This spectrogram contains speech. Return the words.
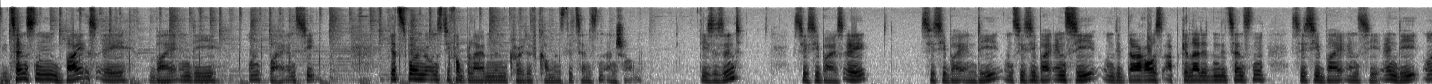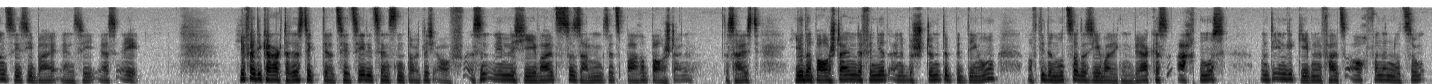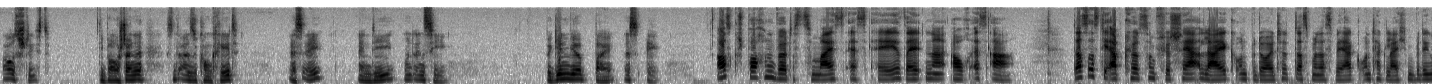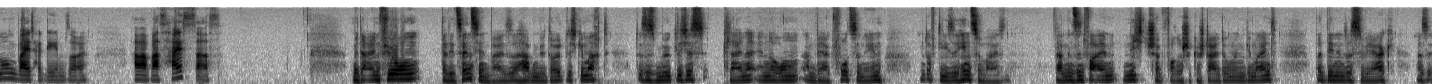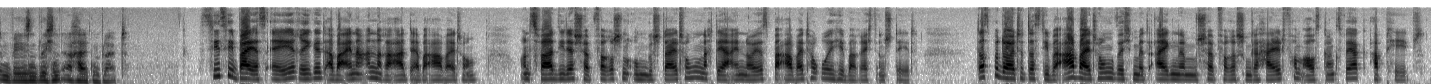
die Lizenzen by SA, by ND und by NC. Jetzt wollen wir uns die verbleibenden Creative Commons Lizenzen anschauen. Diese sind CC by SA, CC by ND und CC by NC und die daraus abgeleiteten Lizenzen CC by NC ND und CC by NC SA. Hier fällt die Charakteristik der CC-Lizenzen deutlich auf. Es sind nämlich jeweils zusammensetzbare Bausteine. Das heißt, jeder Baustein definiert eine bestimmte Bedingung, auf die der Nutzer des jeweiligen Werkes achten muss und die ihn gegebenenfalls auch von der Nutzung ausschließt. Die Bausteine sind also konkret SA, ND und NC. Beginnen wir bei SA. Ausgesprochen wird es zumeist SA, seltener auch SA. Das ist die Abkürzung für Share Alike und bedeutet, dass man das Werk unter gleichen Bedingungen weitergeben soll. Aber was heißt das? Mit der Einführung der Lizenzhinweise haben wir deutlich gemacht, dass es möglich ist, kleine Änderungen am Werk vorzunehmen und auf diese hinzuweisen. Damit sind vor allem nicht schöpferische Gestaltungen gemeint, bei denen das Werk also im Wesentlichen erhalten bleibt. CC by SA regelt aber eine andere Art der Bearbeitung und zwar die der schöpferischen Umgestaltung, nach der ein neues Bearbeiterurheberrecht entsteht. Das bedeutet, dass die Bearbeitung sich mit eigenem schöpferischen Gehalt vom Ausgangswerk abhebt.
